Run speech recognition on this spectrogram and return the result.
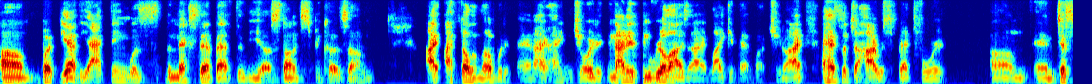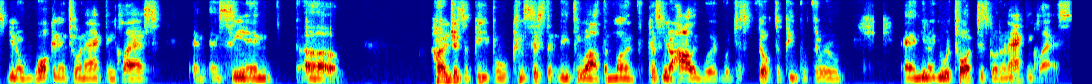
Um, but yeah, the acting was the next step after the uh, stunts because um, I, I fell in love with it, man. I, I enjoyed it, and I didn't realize I like it that much. You know, I, I had such a high respect for it, um, and just you know, walking into an acting class and and seeing uh, hundreds of people consistently throughout the month, because you know Hollywood would just filter people through and you know, you were taught just go to an acting class,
